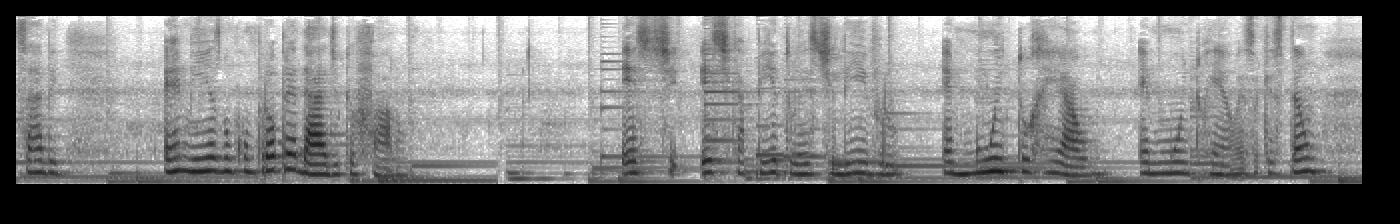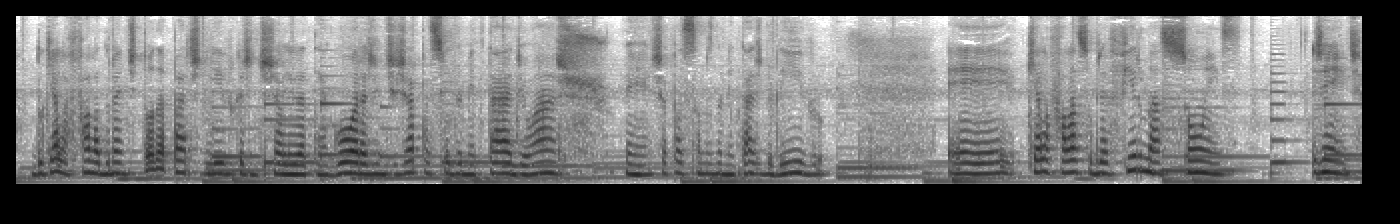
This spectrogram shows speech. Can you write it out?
sabe? É mesmo com propriedade o que eu falo. Este, este capítulo, este livro é muito real, é muito real. Essa questão do que ela fala durante toda a parte do livro que a gente já leu até agora, a gente já passou da metade, eu acho, é, já passamos da metade do livro, é, que ela fala sobre afirmações. Gente,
